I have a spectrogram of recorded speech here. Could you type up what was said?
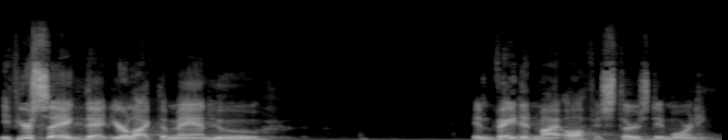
If you're saying that, you're like the man who invaded my office Thursday morning,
